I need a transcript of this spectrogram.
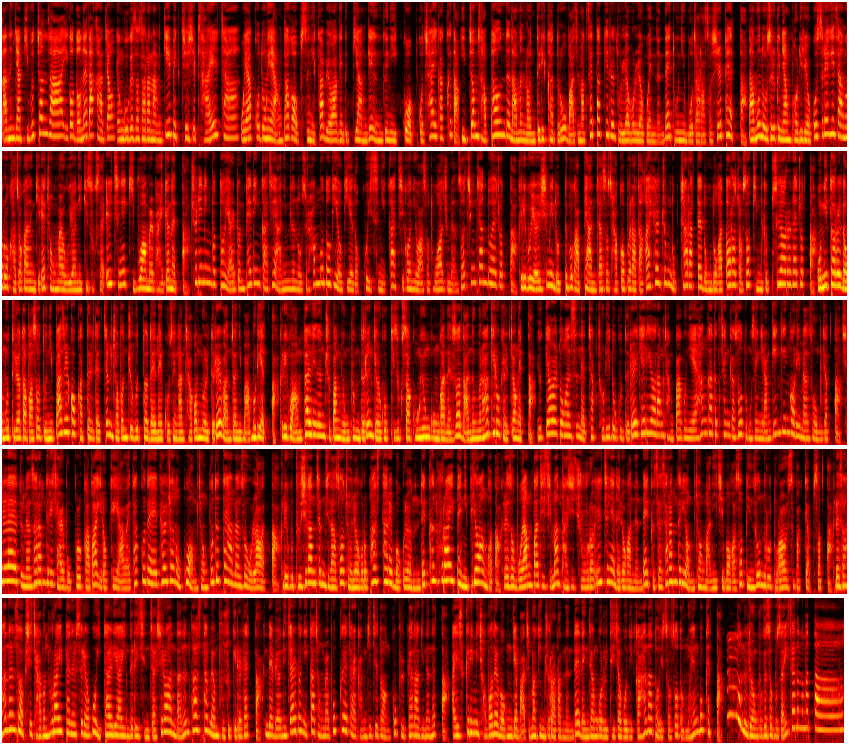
나는 야 기부천사 이거 너네 다 가져. 영국에서 살아남기 174일차. 오야코동에 양파가 없으니까 묘하게 느끼한 게 은근히 있고 없고 차이가 크다. 2.4파운드 남은 런드리 카드로 마지막 세탁기를 돌려보려고 했는데 돈이 모자라서 실패했다. 남은 옷을 그냥 버리려고 쓰레기장으로 가져가는 길에 정말 우연히 기숙사 1층에 기부함을 발견했다. 추리닝부터 얇은 패딩까지 안 입는 옷을 한 무더기 여기에 넣고 있으니까 직원이 와서 도와주면서 칭찬도 해줬다. 그리고 열심히 노트북 앞에 앉아서 작업을 하다가 혈중 녹차라떼 농도가 떨어져서 긴급 수혈을 해줬다. 모니터를 너무 들여다봐서 눈이 빠질 것 같을 때쯤 저번 주부터 내내 고생한 작업물들을 완전히 마무리했다. 그리고 안 팔리는 주방 용품들은 결국 기숙사 공용 공간에서 나눔을 하기로 결정했다. 6개월 동안 쓴 애착 조리 도구들을 캐리어랑 장바구니에 한가득 챙겨서 동생이랑 낑낑거리면서 옮겼다. 실내에 두면 사람들이 잘 못 볼까봐 이렇게 야외 탁구대에 펼쳐놓고 엄청 뿌듯해하면서 올라왔다. 그리고 2시간쯤 지나서 저녁으로 파스타를 먹으려는데 큰 후라이 팬이 필요한 거다. 그래서 모양 빠지지만 다시 주우러 1층에 내려갔는데 그새 사람들이 엄청 많이 집어가서 빈손으로 돌아올 수밖에 없었다. 그래서 하는 수 없이 작은 후라이팬을 쓰려고 이탈리아인들이 진짜 싫어한다는 파스타면 부수기를 했다. 근데 면이 짧으니까 정말 포크에 잘 감기지도 않고 불편하기는 했다. 아이스크림이 저번에 먹은 게 마지막인 줄 알았는데 냉장고를 뒤져보니까 하나 더 있어서 너무 행복했다. 음, 오늘도 영국에서 무사히 살아남았다.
